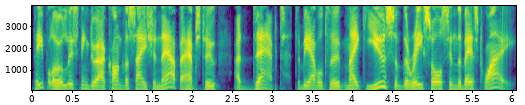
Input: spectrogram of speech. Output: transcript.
people who are listening to our conversation now perhaps to adapt to be able to make use of the resource in the best way.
